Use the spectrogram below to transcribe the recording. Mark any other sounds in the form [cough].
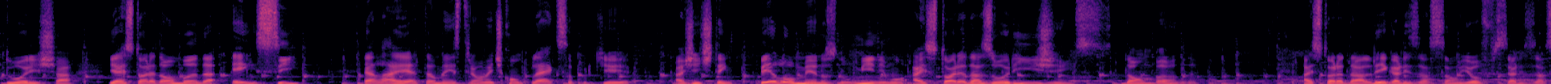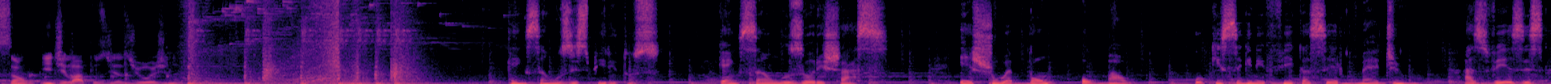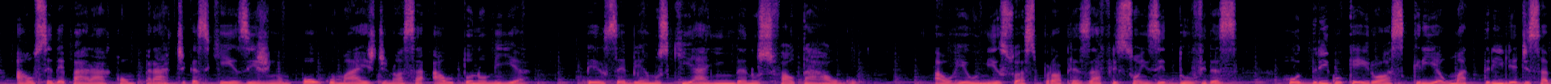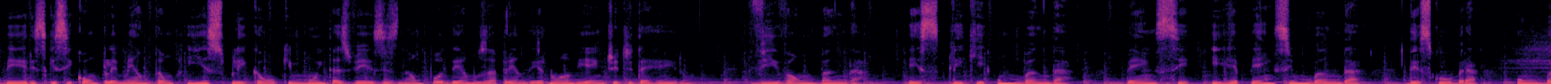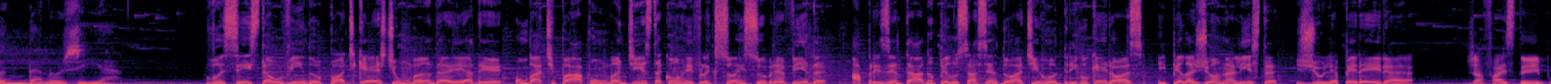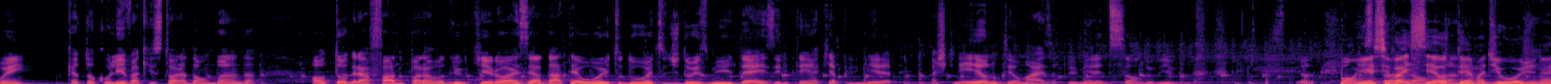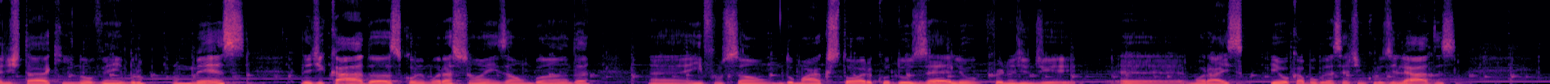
do orixá. E a história da Umbanda em si ela é também extremamente complexa, porque a gente tem, pelo menos no mínimo, a história das origens da Umbanda, a história da legalização e oficialização, e de lá para os dias de hoje, né? Quem são os espíritos? Quem são os orixás? Exu é bom ou mal? O que significa ser médium? Às vezes, ao se deparar com práticas que exigem um pouco mais de nossa autonomia, percebemos que ainda nos falta algo. Ao reunir suas próprias aflições e dúvidas, Rodrigo Queiroz cria uma trilha de saberes que se complementam e explicam o que muitas vezes não podemos aprender no ambiente de terreiro. Viva Umbanda! Explique Umbanda! Pense e repense Umbanda. Descubra Umbandalogia. Você está ouvindo o podcast Umbanda EAD, um bate-papo umbandista com reflexões sobre a vida, apresentado pelo sacerdote Rodrigo Queiroz e pela jornalista Júlia Pereira. Já faz tempo, hein? Que eu tô com o livro aqui, História da Umbanda, autografado para Rodrigo Queiroz e a data é 8 de 8 de 2010. Ele tem aqui a primeira, acho que nem eu não tenho mais, a primeira edição do livro. [laughs] Bom, e esse vai ser o tema de hoje, né? A gente está aqui em novembro, um mês dedicado às comemorações à Umbanda, é, em função do marco histórico do Zélio Fernandino de é, Moraes e o Caboclo das Sete Encruzilhadas.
